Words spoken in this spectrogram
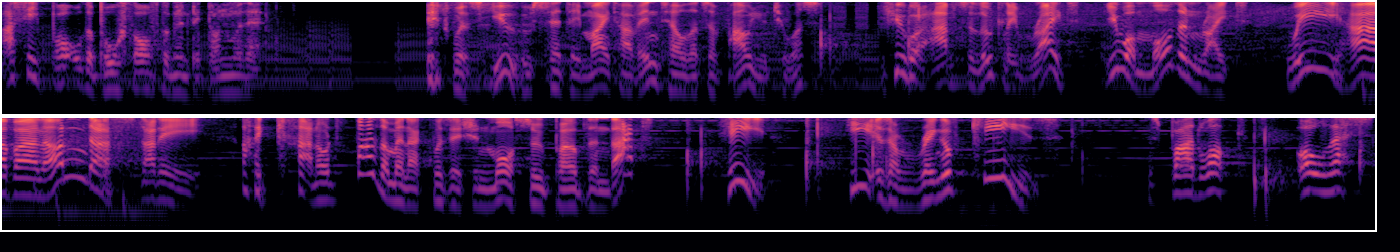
I say bottle the both of them and be done with it. It was you who said they might have intel that's of value to us. You were absolutely right. You were more than right. We have an understudy. I cannot fathom an acquisition more superb than that. He, he is a ring of keys. It's bad luck. All this.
